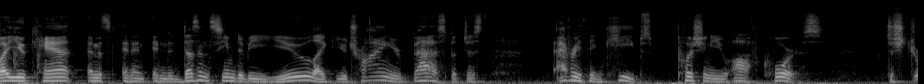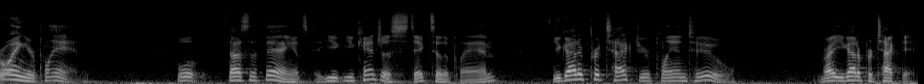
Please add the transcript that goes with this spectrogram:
But you can't, and it's and it, and it doesn't seem to be you. Like you're trying your best, but just everything keeps pushing you off course, destroying your plan. Well, that's the thing. It's you, you can't just stick to the plan you got to protect your plan too, right? You got to protect it.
